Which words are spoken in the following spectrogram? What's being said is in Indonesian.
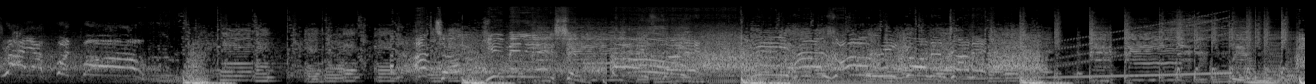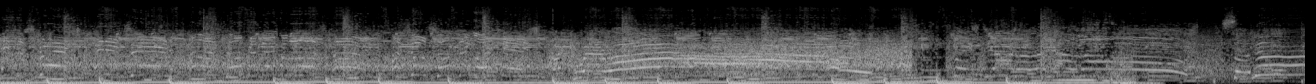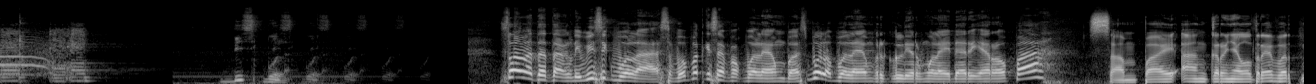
Dryer football! Utter humiliation. He's done it! He has only gone and done it! It's a stretch and it's in! And I can't remember the last time I saw something like this! Aguero! Cristiano Ronaldo! Salah! Bisik bola. Selamat datang di Bisik Bola, sebuah podcast sepak bola yang bahas bola-bola yang bergulir mulai dari Eropa. sampai angkernya Old Trafford.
